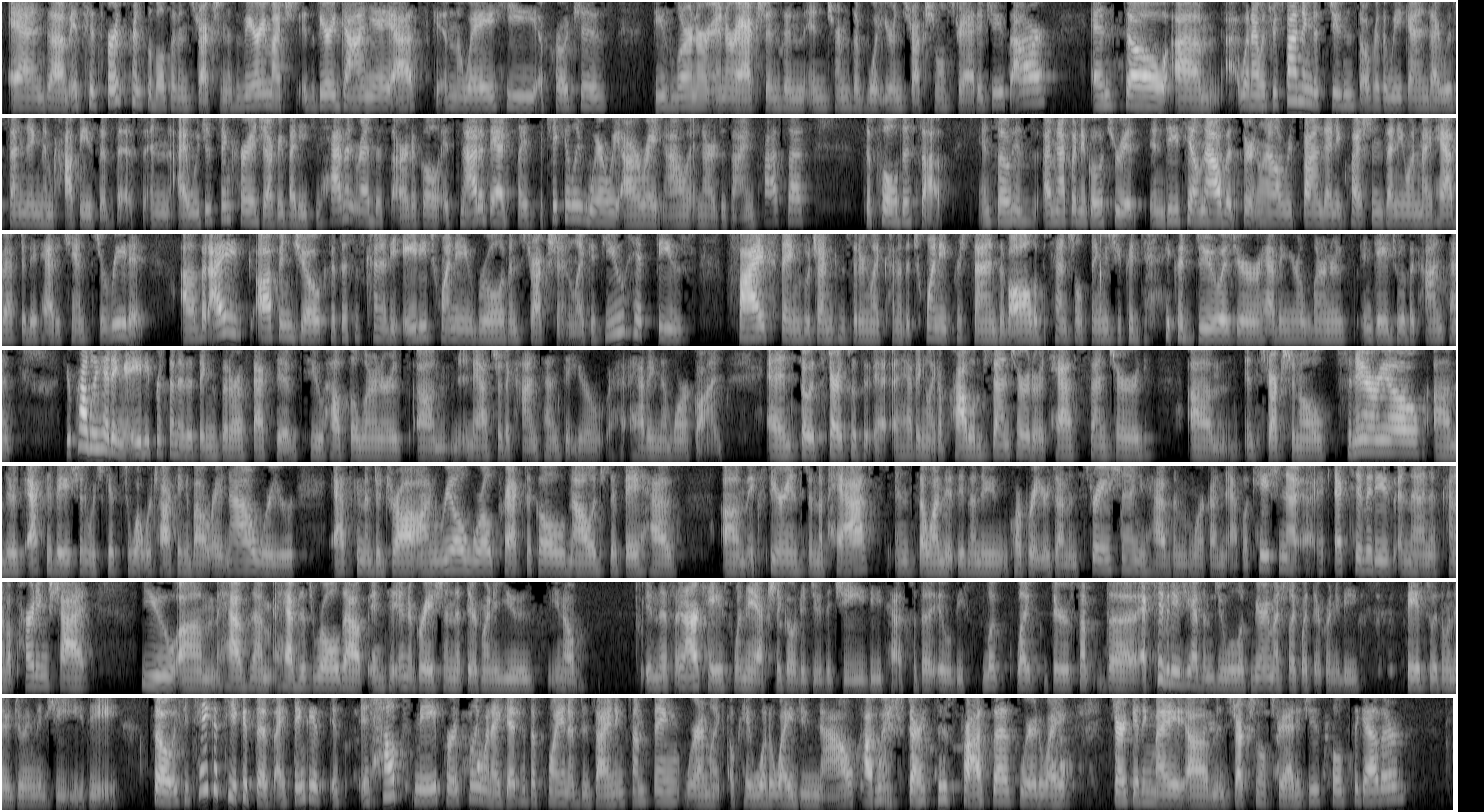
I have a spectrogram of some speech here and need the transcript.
and um, it's his first principles of instruction. It's very much, it's very Gagne-esque in the way he approaches these learner interactions in, in terms of what your instructional strategies are. And so um, when I was responding to students over the weekend, I was sending them copies of this. And I would just encourage everybody, if you haven't read this article, it's not a bad place, particularly where we are right now in our design process, to pull this up. And so his, I'm not going to go through it in detail now, but certainly I'll respond to any questions anyone might have after they've had a chance to read it. Uh, but I often joke that this is kind of the 80-20 rule of instruction. Like if you hit these five things, which I'm considering like kind of the 20% of all the potential things you could, you could do as you're having your learners engage with the content, you're probably hitting 80% of the things that are effective to help the learners um, master the content that you're having them work on. And so it starts with uh, having like a problem centered or a task centered um, instructional scenario. Um, there's activation, which gets to what we're talking about right now, where you're asking them to draw on real world practical knowledge that they have um, experienced in the past and so on. Then you incorporate your demonstration, you have them work on application activities, and then as kind of a parting shot, you um, have them have this rolled up into integration that they're going to use, you know, in this in our case when they actually go to do the GED test. So that it will be look like there's some the activities you have them do will look very much like what they're going to be faced with when they're doing the GED. So if you take a peek at this, I think it, it helps me personally when I get to the point of designing something where I'm like, okay, what do I do now? How do I start this process? Where do I start getting my um, instructional strategies pulled together.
